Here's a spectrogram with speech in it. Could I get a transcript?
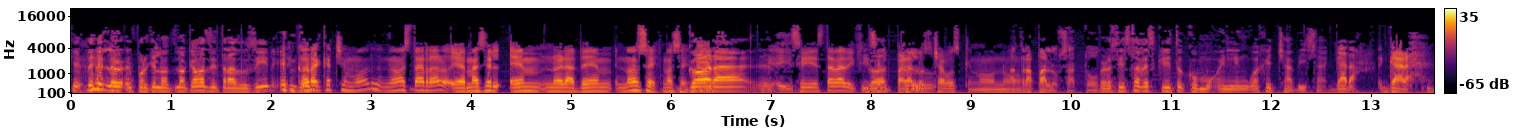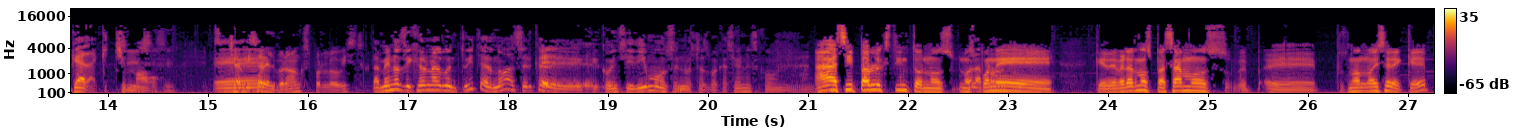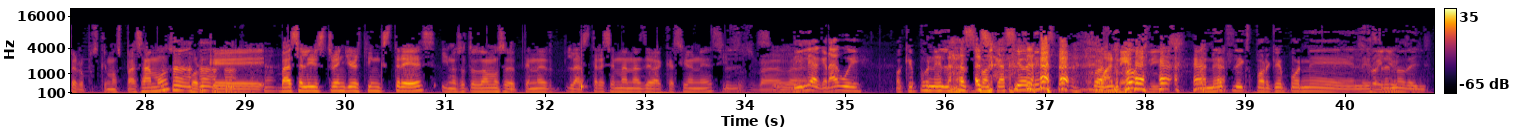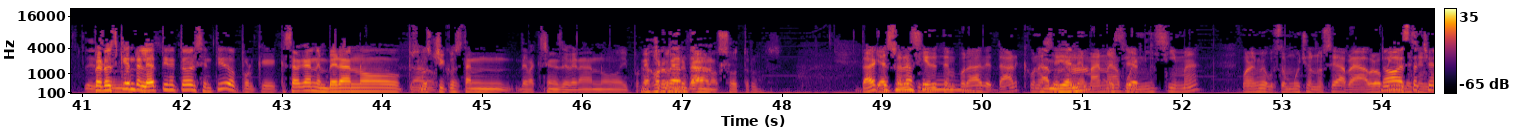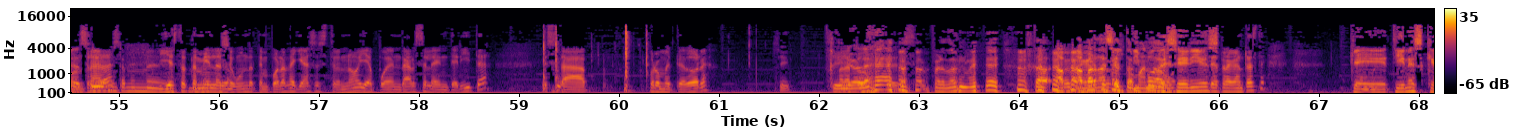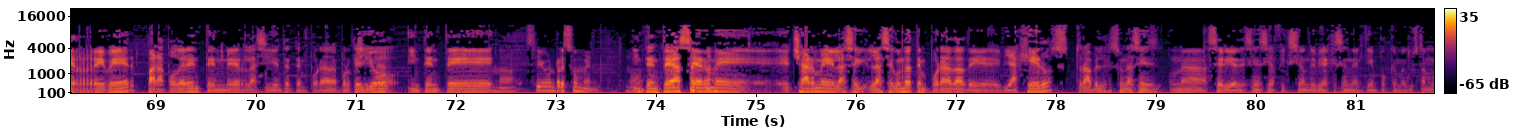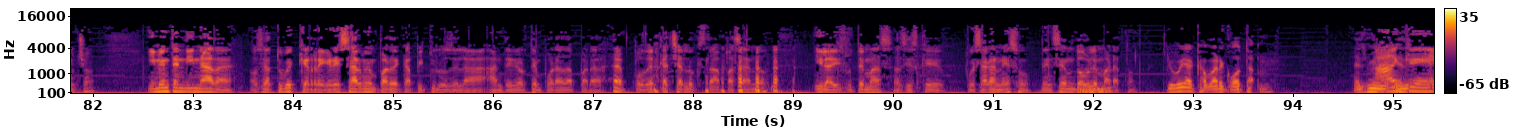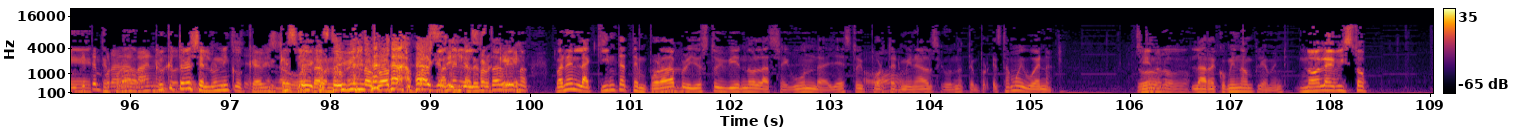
Que- lo- porque lo, lo acabas de traducir. Gora Cachemol, no, está raro. Y además el M no era dem, no sé, no sé. Gora, Sí, estaba difícil para los chavos que no... no... Atrápalos a todos. Pero sí estaba escrito como en lenguaje chaviza. Gara. Gara. Gara, que Sí, sí, sí. Eh, Chavisa del Bronx, por lo visto. También nos dijeron algo en Twitter, ¿no? Acerca Eh, de que coincidimos en nuestras vacaciones con... Ah, sí, Pablo Extinto nos, nos Hola, pone que de verdad nos pasamos, eh, pues no, no dice de qué, pero pues que nos pasamos, porque va a salir Stranger Things 3 y nosotros vamos a tener las tres semanas de vacaciones. Y pues va- va- Dile a Graue. ¿Para qué pone las vacaciones? O a Netflix. O a Netflix, ¿por qué pone el Stranger estreno de, Pero es que en realidad tiene todo el sentido, porque que salgan en verano, pues Claro. los chicos están de vacaciones de verano y por Mejor vean a nosotros. Dark ya es está la una siguiente serie- temporada de Dark, una También, serie alemana buenísima. Bueno, a mí me gustó mucho, no sé, habrá, habrá No, opiniones está chido, sí, encontradas. me- y esta también, la segunda temporada ya se estrenó, ya pueden dársela enterita. Está prometedora. Sí. Sí, yo- ustedes. perdón, me estaba- A- me Aparte es el tomando tipo de agua. ¿Te series atragantaste? que tienes que rever para poder entender la siguiente temporada. Porque Sí, yo claro. intenté No, sí, un resumen. ¿no? Intenté hacerme, echarme la, se- la segunda temporada de Viajeros, Travelers, una, cien- una serie de ciencia ficción de viajes en el tiempo que me gusta mucho, y no entendí nada. O sea, tuve que regresarme un par de capítulos de la anterior temporada para poder cachar lo que estaba pasando, y la disfruté más. Así es que, pues hagan eso, dense un doble maratón. Yo voy a acabar Gotham. Es mi... Ah, ¿en qué, ¿En qué temporada van? Creo que ¿En tú eres el único que ha visto Sí, Gotham. estoy viendo Gotham. porque Van en la- lo ¿por estaba qué? viendo. Van en la quinta temporada, pero yo estoy viendo la segunda. Ya estoy por Oh. terminar la segunda temporada. Está muy buena. Sí, Yo no lo dudo. La recomiendo ampliamente. No la he visto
